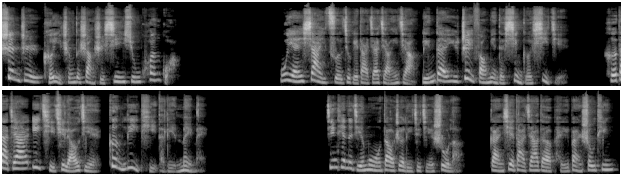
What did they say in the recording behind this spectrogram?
甚至可以称得上是心胸宽广。无言下一次就给大家讲一讲林黛玉这方面的性格细节，和大家一起去了解更立体的林妹妹。今天的节目到这里就结束了，感谢大家的陪伴收听，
